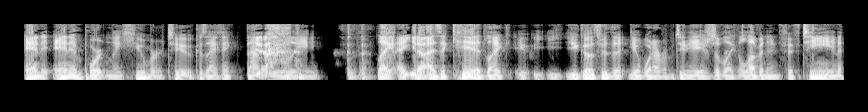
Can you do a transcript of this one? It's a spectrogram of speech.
and and importantly, humor too, because I think that yeah. really like you know as a kid like you go through the you know whatever between the ages of like 11 and 15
